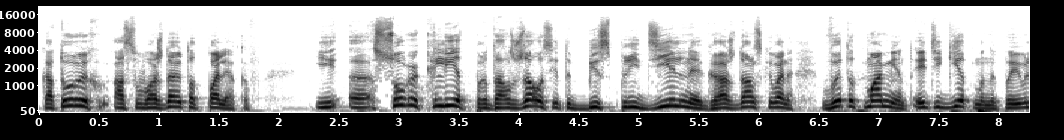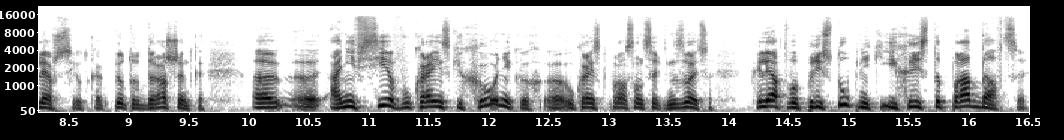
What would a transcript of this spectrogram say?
которых освобождают от поляков. И э, 40 лет продолжалась эта беспредельная гражданская война. В этот момент эти гетманы, появлявшиеся, вот как Петр Дорошенко, э, э, они все в украинских хрониках э, Украинской православной церкви называются клятва преступники и христопродавцы.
